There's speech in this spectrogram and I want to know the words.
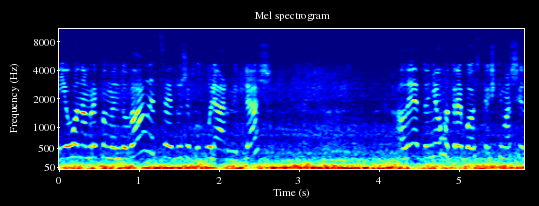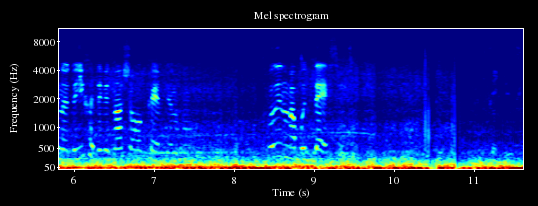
Його нам рекомендували, це дуже популярний пляж. Але до нього треба ось трішки машиною доїхати від нашого кемпінгу. Хвилин, мабуть, 10. Кадуша.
